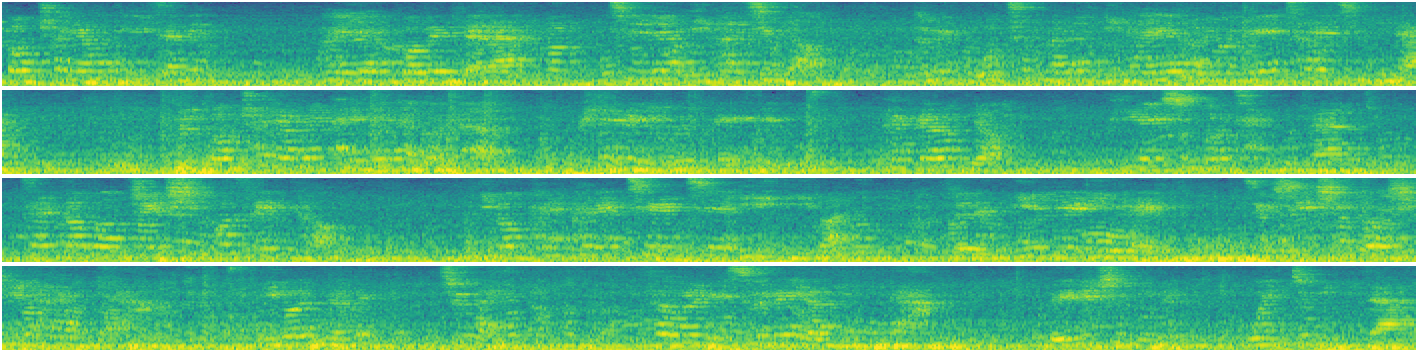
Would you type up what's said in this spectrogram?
불법 촬영 피의자는 관련법에 따라 7년 이하 징역 또는 5천만 원 이하의 벌금에 처해집니다. 불법 촬영을 발견하거나 피해를 입을 때 가까운 역 피해 신고 창구나 철도범죄 신고센터 1588-7722번 또는 112에 즉시 신고하시기 바랍니다. 이번 역은 주말 서울 미술의 역입니다. 내리신 분은 왼쪽입니다.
